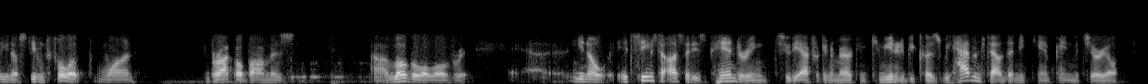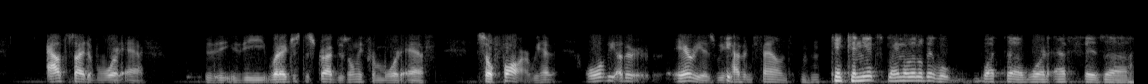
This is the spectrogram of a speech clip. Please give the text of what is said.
you know, Stephen Fulop want Barack Obama's uh, logo all over it? Uh, you know, it seems to us that he's pandering to the African American community because we haven't found any campaign material outside of Ward F. The, the what I just described is only from Ward F. So far, we have all the other areas we haven't found. Mhm. Can Can you explain a little bit what, what uh, Ward F is? Uh,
